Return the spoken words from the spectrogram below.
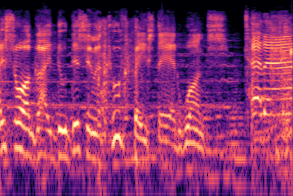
I saw a guy do this in a toothpaste ad once. Ta-da!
